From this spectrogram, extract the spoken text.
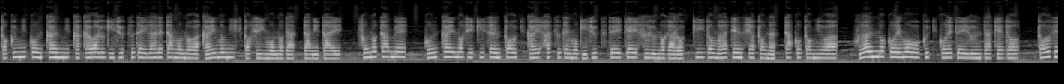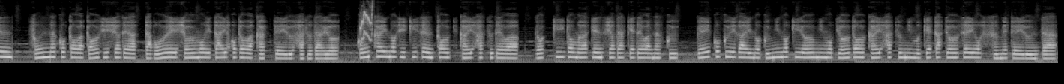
特に根幹に関わる技術で得られたものは皆無に等しいものだったみたい。そのため、今回の次期戦闘機開発でも技術提携するのがロッキード・マーティン社となったことには、不安の声も多く聞こえているんだけど、当然、そんなことは当事者であった防衛省も痛いほどわかっているはずだよ。今回の次期戦闘機開発では、ロッキード・マーティン社だけではなく、米国以外の国の企業にも共同開発に向けた調整を進めているんだ。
